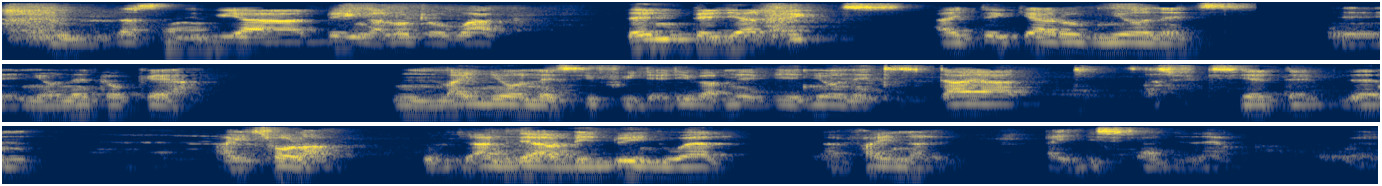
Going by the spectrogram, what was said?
Mm, that's Wow. we are doing a lot of work. Then pediatrics, I take care of neonates, uh, neonatal care. My neonates, if we deliver, maybe a neonate is tired, asphyxiated, then I solve and they have been doing well. Finally, I discharged them well.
